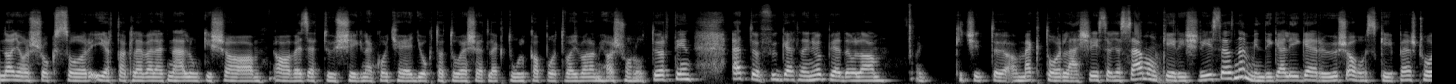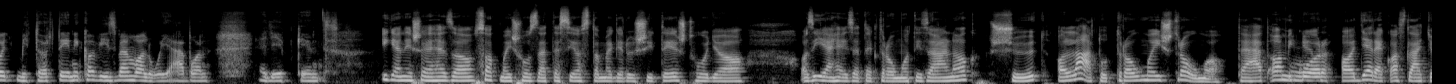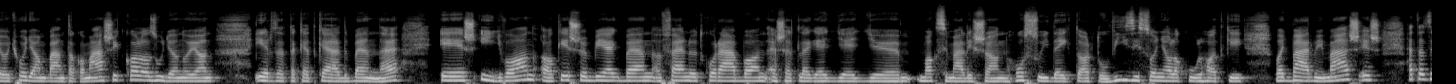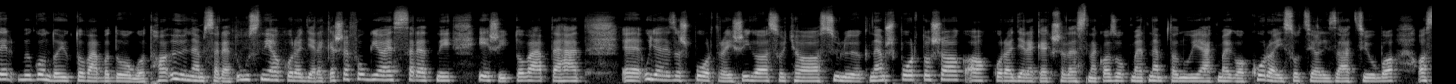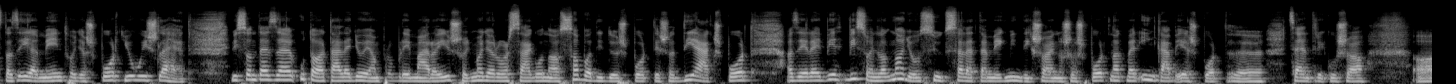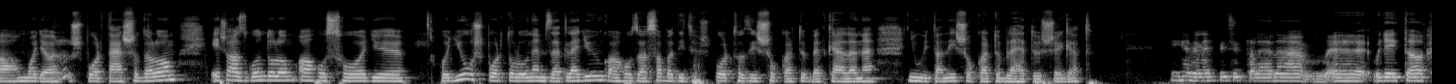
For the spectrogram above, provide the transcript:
nagyon sokszor írtak levelet nálunk is a, a vezetőségnek, hogyha egy oktató esetleg túlkapott, vagy valami hasonló történt. Ettől függetlenül például a kicsit a megtorlás része, vagy a számonkérés része, az nem mindig elég erős ahhoz képest, hogy mi történik a vízben valójában egyébként. Igen, és ehhez a szakma is hozzáteszi azt a megerősítést, hogy a, az ilyen helyzetek traumatizálnak, sőt, a látott trauma is trauma. Tehát amikor Igen. a gyerek azt látja, hogy hogyan bántak a másikkal, az ugyanolyan érzeteket kelt benne, és így van, a későbbiekben, a felnőtt korában esetleg egy, egy maximálisan hosszú ideig tartó víziszony alakulhat ki, vagy bármi más, és hát azért gondoljuk tovább a dolgot. Ha ő nem szeret úszni, akkor a gyereke se fogja ezt szeretni, és így tovább. Tehát ugyanez a sportra is igaz, hogyha a szülők nem sportos, tudatosak, akkor a gyerekek se lesznek azok, mert nem tanulják meg a korai szocializációba azt az élményt, hogy a sport jó is lehet. Viszont ezzel utaltál egy olyan problémára is, hogy Magyarországon a szabadidősport és a diáksport azért egy viszonylag nagyon szűk szelete még mindig sajnos a sportnak, mert inkább élsport centrikus a, a magyar sporttársadalom, és azt gondolom ahhoz, hogy, hogy jó sportoló nemzet legyünk, ahhoz a szabadidősporthoz is sokkal többet kellene nyújtani, sokkal több lehetőség lehetőséget. Igen, én egy picit talán, a, ugye itt a,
